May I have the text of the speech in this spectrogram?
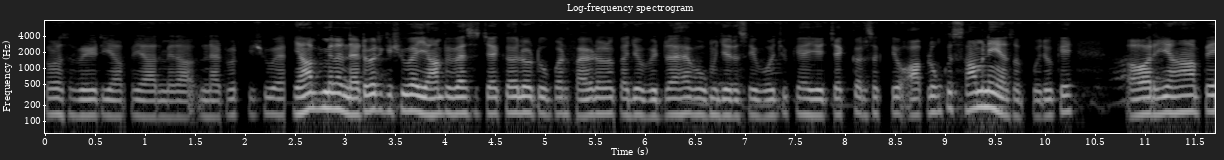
थोड़ा सा वेट, यहाँ पे यार मेरा नेटवर्क इशू है। यहाँ पे मेरा नेटवर्क इशू है, यहाँ पे वैसे चेक कर लो टू पॉइंट फाइव डॉलर का जो विड्रा है, वो मुझे रिसीव हो चुका है, ये चेक कर सकते हो आप लोगों के सामने है सब कुछ ओके और यहाँ पे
